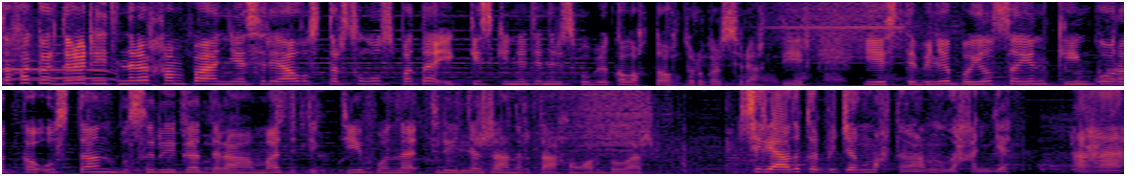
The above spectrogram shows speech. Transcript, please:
Саха көрдөрөр хитинерер компания сериал устар сулуспата иккис кинетен республикалык доктургар сүрәктир. Естебили быйыл сайын кийин коракка устан бысырыга драма, детектив, оны триллер жанрда хоңордулар. Сериалы көрбү жаң мактанам улахан ден. Аха,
